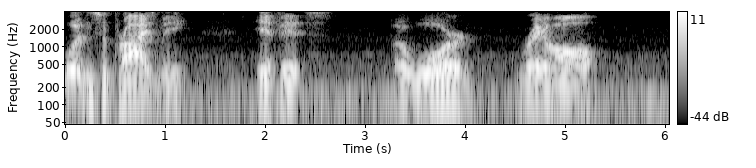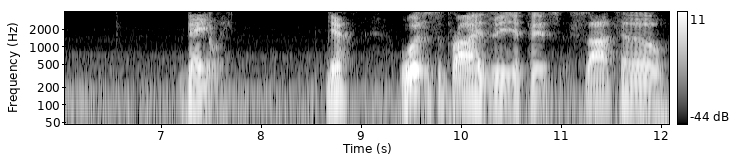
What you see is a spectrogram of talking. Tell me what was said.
wouldn't surprise me if it's O'Ward, Ray Hall, There. Yeah. Wouldn't surprise me if it's Sato,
